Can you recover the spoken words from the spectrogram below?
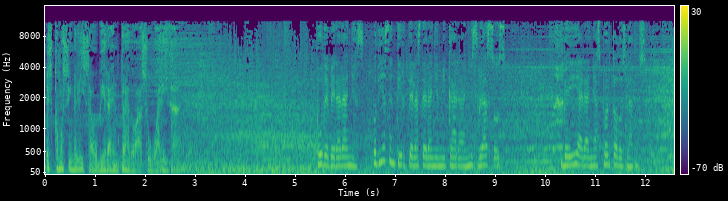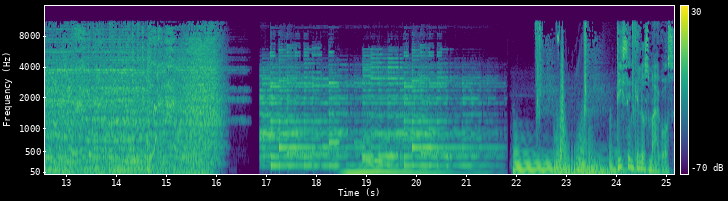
es como si Melissa hubiera entrado a su guarida. Pude ver arañas, podía sentir telas de araña en mi cara, en mis brazos. Veía arañas por todos lados. Dicen que los magos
